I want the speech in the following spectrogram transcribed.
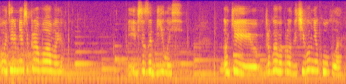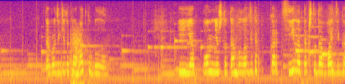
Ой, теперь у меня все кровавое. И все забилось. Окей, другой вопрос. Для чего мне кукла? Там вроде где-то кроватка была. И я помню, что там была где-то картина, так что давайте-ка...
